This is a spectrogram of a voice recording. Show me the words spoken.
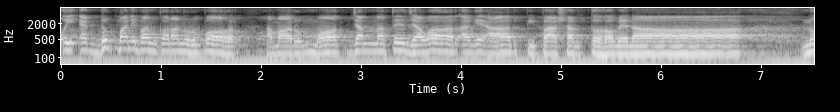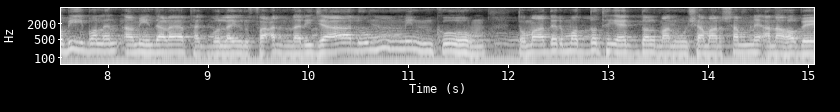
ওই এক ঢুক পানি পান করানোর পর আমার উম্মত জান্নাতে যাওয়ার আগে আর পিপাসার্থ হবে না। নবী বলেন, আমি দাঁড়ায় থাকব লাইউরফা আন্নারি জালুম মিনকুম। তোমাদের মধ্য থেকে একদল মানুষ আমার সামনে আনা হবে।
